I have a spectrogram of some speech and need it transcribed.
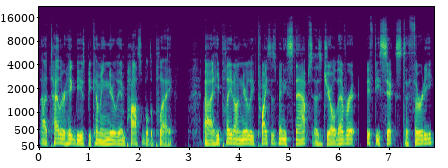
Uh, Tyler Higbee is becoming nearly impossible to play. Uh, he played on nearly twice as many snaps as Gerald Everett, 56 to 30,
